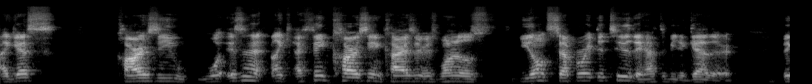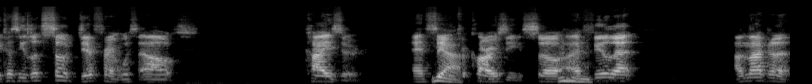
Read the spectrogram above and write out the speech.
I guess Carzzy, what isn't it? Like I think Carzzy and Kaiser is one of those you don't separate the two; they have to be together because he looks so different without Kaiser, and same Yeah. for Carzzy. So I Mhm. feel that I'm not gonna.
